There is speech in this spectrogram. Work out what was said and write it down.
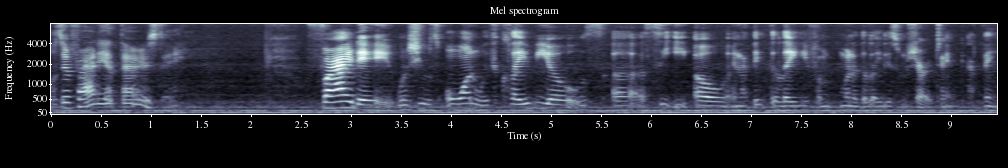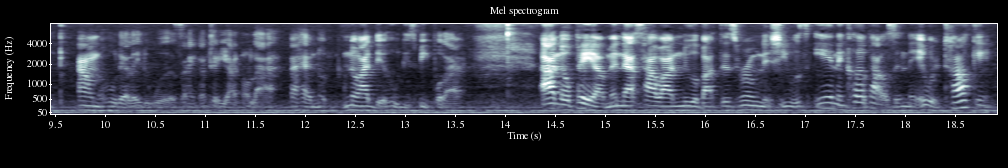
Was it Friday or Thursday? Friday when she was on with Klaviyo's uh, CEO and I think the lady from one of the ladies from Shark Tank. I think I don't know who that lady was. I ain't gonna tell y'all no lie. I had no no idea who these people are. I know Pam, and that's how I knew about this room that she was in in Clubhouse, and they were talking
